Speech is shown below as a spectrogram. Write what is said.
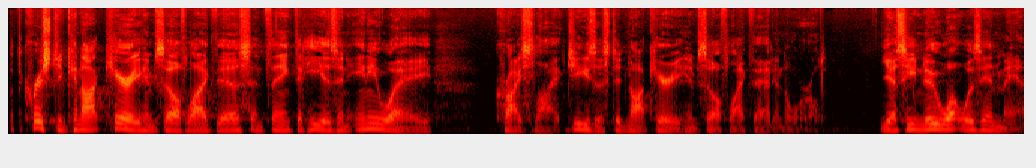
But the Christian cannot carry himself like this and think that he is in any way Christ like. Jesus did not carry himself like that in the world. Yes, he knew what was in man,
